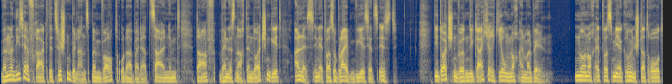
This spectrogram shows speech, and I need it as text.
Wenn man diese erfragte Zwischenbilanz beim Wort oder bei der Zahl nimmt, darf, wenn es nach den Deutschen geht, alles in etwa so bleiben, wie es jetzt ist. Die Deutschen würden die gleiche Regierung noch einmal wählen. Nur noch etwas mehr Grün statt Rot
